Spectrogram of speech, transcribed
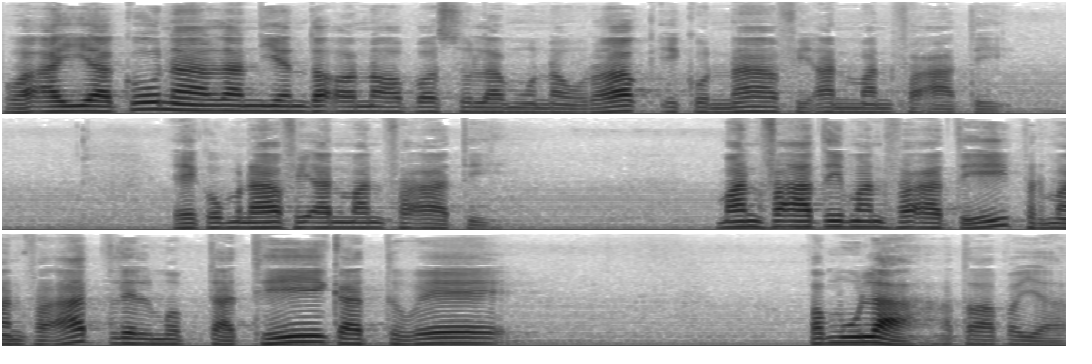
Wa ayyakuna lan yen ana apa sulamun aurak iku nafian manfaati iku nafian manfaati. Manfaati manfaati bermanfaat lil mubtadi kaduwe pemula atau apa ya?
